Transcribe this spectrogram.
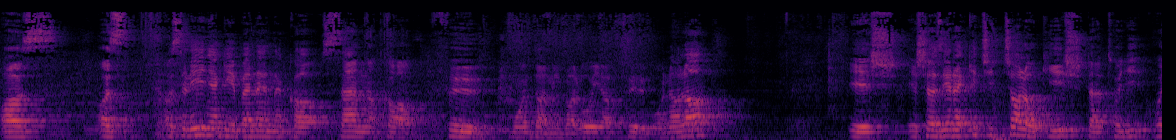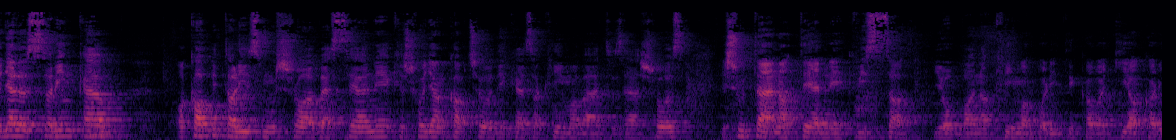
az, az, az lényegében ennek a számnak a fő mondani valója, fő vonala, és, és ezért egy kicsit csalok is, tehát hogy, hogy először inkább a kapitalizmusról beszélnék, és hogyan kapcsolódik ez a klímaváltozáshoz, és utána térnék vissza jobban a klímapolitika, vagy ki akar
